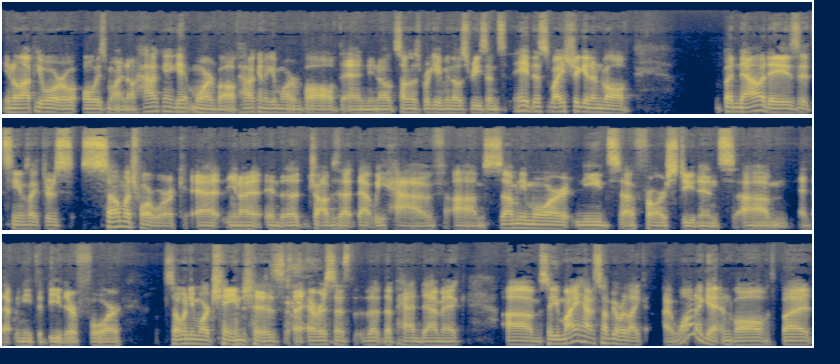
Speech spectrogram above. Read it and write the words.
you know, a lot of people are always want to know how can I get more involved? How can I get more involved? And you know, sometimes we're giving those reasons. Hey, this is why you should get involved but nowadays it seems like there's so much more work at you know in the jobs that that we have um, so many more needs uh, for our students um, and that we need to be there for. So many more changes uh, ever since the, the pandemic. Um, so you might have some people like i want to get involved but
